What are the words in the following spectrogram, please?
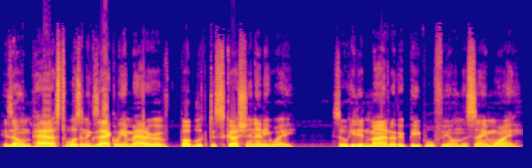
His own past wasn't exactly a matter of public discussion anyway, so he didn't mind other people feeling the same way.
